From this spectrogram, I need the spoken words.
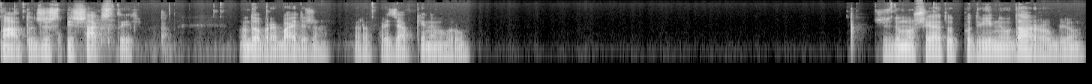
А, тут же ж стоїть. Ну добре, байдуже. Зараз фрезя вкинемо в гру. Щось думав, що я тут подвійний удар роблю.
